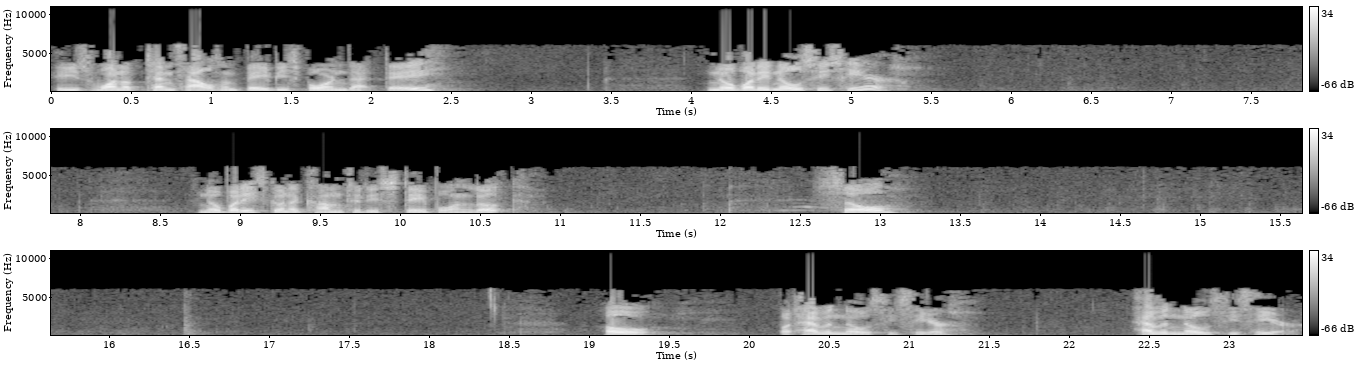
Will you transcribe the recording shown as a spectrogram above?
He's one of 10,000 babies born that day. Nobody knows he's here. Nobody's going to come to this stable and look. So, oh, but heaven knows he's here. Heaven knows he's here.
